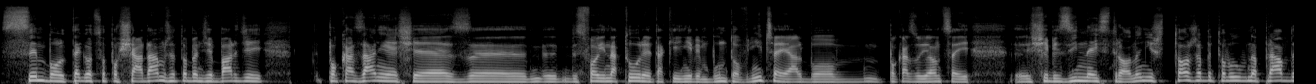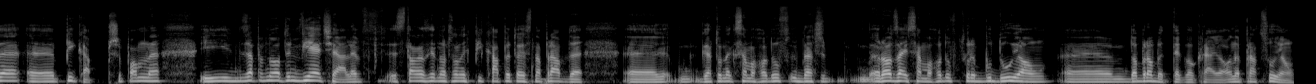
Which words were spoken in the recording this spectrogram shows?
symbol tego, co posiadam, że to będzie bardziej pokazanie się z y, swojej natury takiej, nie wiem, buntowniczej albo pokazującej y, siebie z innej strony, niż to, żeby to był naprawdę e, pick-up. Przypomnę i zapewne o tym wiecie, ale w Stanach Zjednoczonych pick-upy to jest naprawdę gatunek samochodów, znaczy rodzaj samochodów, które budują dobrobyt tego kraju. One pracują,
